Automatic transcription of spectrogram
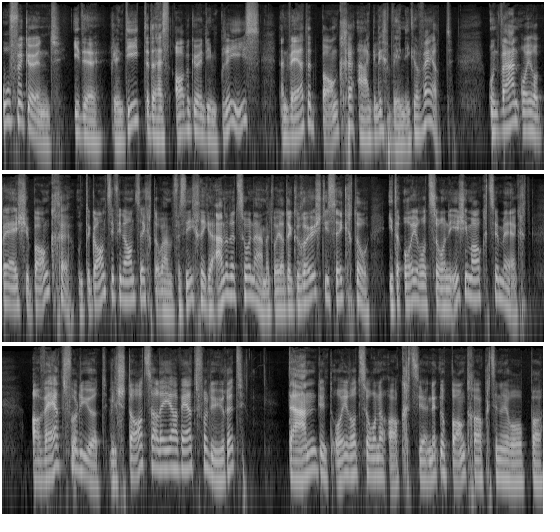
aufgehen in der Rendite, das heißt abgehen im Preis, dann werden die Banken eigentlich weniger wert. Und wenn europäische Banken und der ganze Finanzsektor, wenn Versicherungen auch noch dazu nehmen, wo ja der grösste Sektor in der Eurozone ist im Aktienmarkt, an Wert verliert, weil Staatsanleihen an Wert verlieren, dann die Eurozone-Aktien, nicht nur Bankaktien in Europa,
